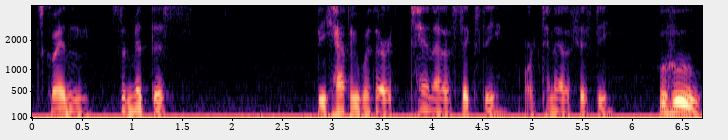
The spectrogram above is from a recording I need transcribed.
Let's go ahead and submit this. Be happy with our 10 out of 60, or 10 out of 50. Woohoo!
